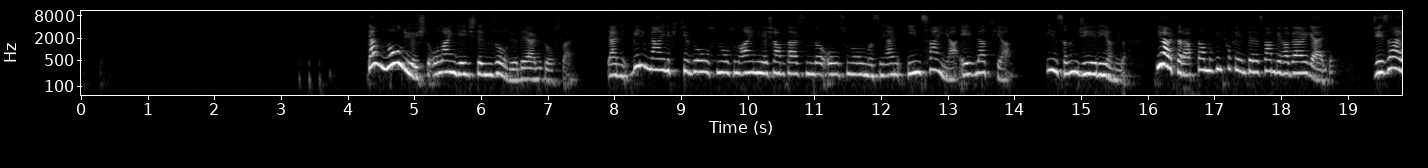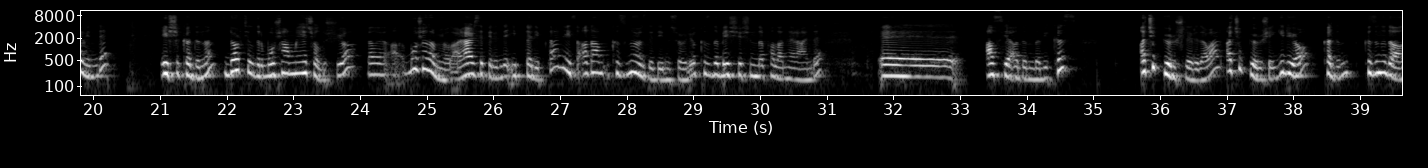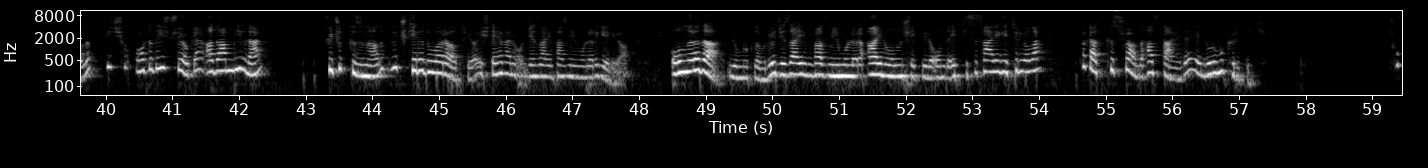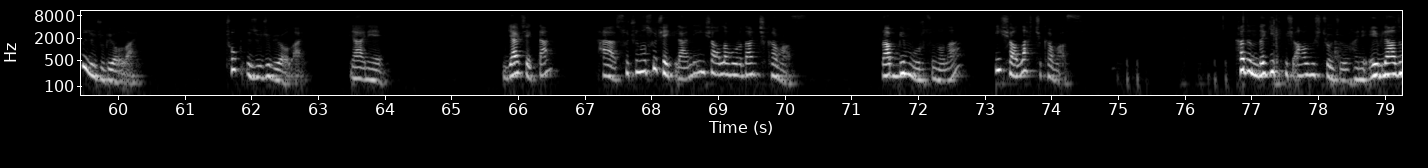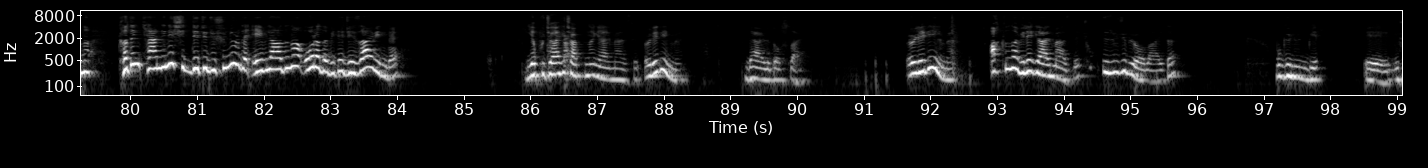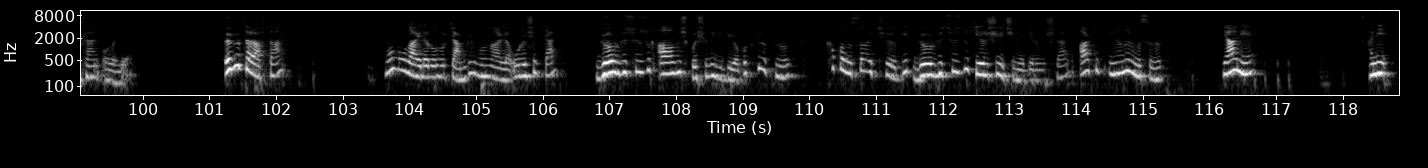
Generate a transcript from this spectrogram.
Ya ne oluyor işte olan gençlerimize oluyor değerli dostlar. Yani benimle aynı fikirde olsun olsun, aynı yaşam tarzında olsun olmasın. Yani insan ya, evlat ya, insanın ciğeri yanıyor. Diğer taraftan bugün çok enteresan bir haber geldi. Cezaevinde eşi kadının 4 yıldır boşanmaya çalışıyor. Ee, boşanamıyorlar. Her seferinde iptal iptal. Neyse adam kızını özlediğini söylüyor. Kız da 5 yaşında falan herhalde. Ee, Asya adında bir kız. Açık görüşleri de var. Açık görüşe gidiyor kadın kızını da alıp hiç ortada hiçbir şey yok. Yani adam birden küçük kızını alıp üç kere duvara atıyor. İşte hemen ceza infaz memurları geliyor. Onlara da yumrukla vuruyor. Ceza infaz memurları aynı onun şekliyle onu da etkisiz hale getiriyorlar. Fakat kız şu anda hastanede ve durumu kritik. Çok üzücü bir olay. Çok üzücü bir olay. Yani gerçekten ha suçuna suç eklendi. İnşallah oradan çıkamaz. Rabbim vursun ona. İnşallah çıkamaz. Kadın da gitmiş almış çocuğu hani evladına kadın kendine şiddeti düşünür de evladına orada bir de cezaevinde yapacağı hiç aklına gelmezdi. Öyle değil mi? Değerli dostlar. Öyle değil mi? aklına bile gelmezdi. Çok üzücü bir olaydı. Bugünün bir e, düşen olayı. Öbür taraftan bu olaylar olurken biz bunlarla uğraşırken görgüsüzlük almış başını gidiyor. Bakıyorsunuz kapalısı açığı bir görgüsüzlük yarışı içine girmişler. Artık inanır mısınız? Yani hani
